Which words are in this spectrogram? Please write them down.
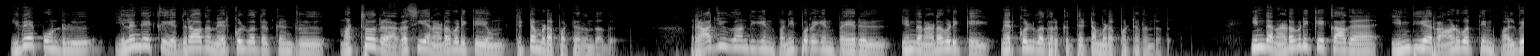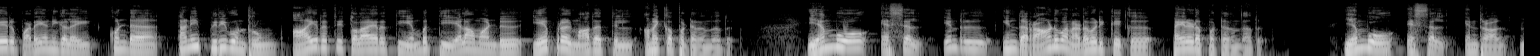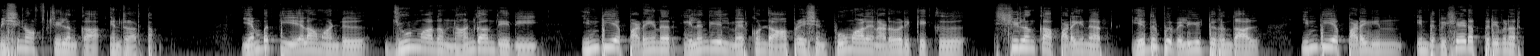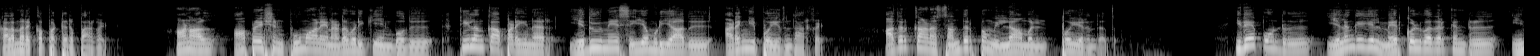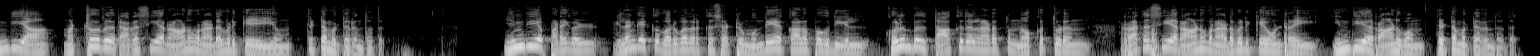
இதேபோன்று இலங்கைக்கு எதிராக மேற்கொள்வதற்கென்று மற்றொரு ரகசிய நடவடிக்கையும் திட்டமிடப்பட்டிருந்தது. ராஜீவ்காந்தியின் பணிப்புரையின் பெயரில் இந்த நடவடிக்கை மேற்கொள்வதற்கு திட்டமிடப்பட்டிருந்தது. இந்த நடவடிக்கைக்காக இந்திய இராணுவத்தின் பல்வேறு படையணிகளை கொண்ட தனிப்பிரிவொன்றும் ஆயிரத்தி தொள்ளாயிரத்தி எண்பத்தி ஏழாம் ஆண்டு ஏப்ரல் மாதத்தில் அமைக்கப்பட்டிருந்தது. எம்ஓஎஸ்எல் என்று இந்த இராணுவ நடவடிக்கைக்கு பெயரிடப்பட்டிருந்தது. எம்ஓஎஸ்எல் என்றால் மிஷன் ஆஃப் ஸ்ரீலங்கா என்று அர்த்தம். எண்பத்தி ஏழாம் ஆண்டு ஜூன் மாதம் நான்காம் தேதி இந்திய படையினர் இலங்கையில் மேற்கொண்ட ஆபரேஷன் பூமாலை நடவடிக்கைக்கு ஸ்ரீலங்கா படையினர் எதிர்ப்பு வெளியிட்டிருந்தால் இந்திய படையின் இந்த விசேட பிரிவினர் களமிறக்கப்பட்டிருப்பார்கள். ஆனால் ஆபரேஷன் பூமாலை நடவடிக்கையின் போது ஸ்ரீலங்கா படையினர் எதுவுமே செய்ய முடியாது அடங்கி போயிருந்தார்கள். அதற்கான சந்தர்ப்பம் இல்லாமல் போயிருந்தது. இதேபோன்று இலங்கையில் மேற்கொள்வதற்கென்று இந்தியா மற்றொரு ரகசிய இராணுவ நடவடிக்கையையும் திட்டமிட்டிருந்தது. இந்திய படைகள் இலங்கைக்கு வருவதற்கு சற்று முந்தைய காலப்பகுதியில் கொழும்பில் தாக்குதல் நடத்தும் நோக்கத்துடன் ரகசிய இராணுவ நடவடிக்கை ஒன்றை இந்திய இராணுவம் திட்டமிட்டிருந்தது.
